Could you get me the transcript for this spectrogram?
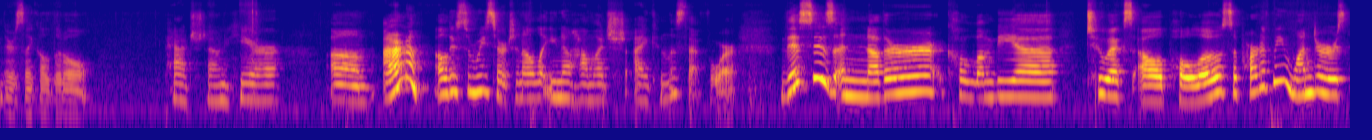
There's like a little patch down here. Um, I don't know. I'll do some research and I'll let you know how much I can list that for. This is another Columbia 2XL polo. So part of me wonders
